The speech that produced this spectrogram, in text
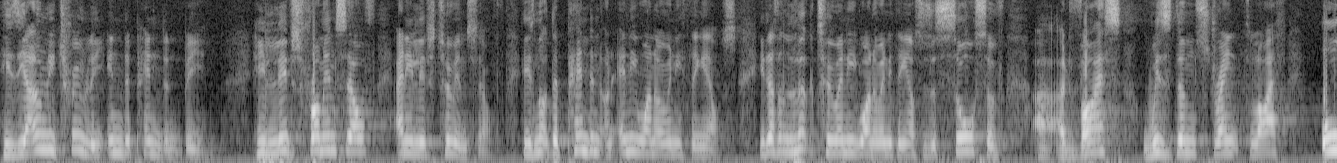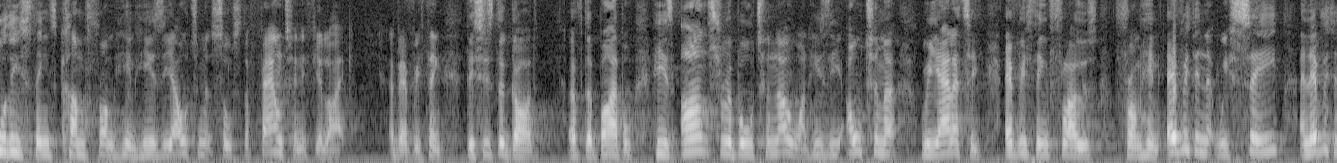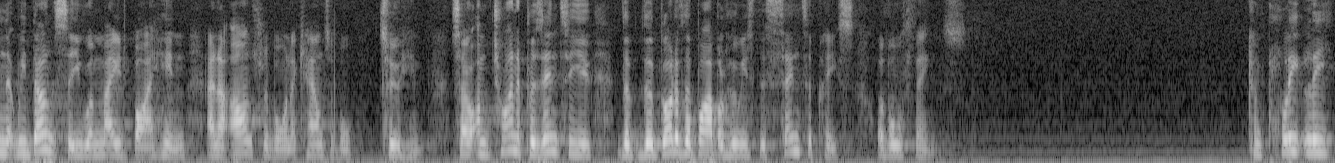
He's the only truly independent being. He lives from himself and he lives to himself. He's not dependent on anyone or anything else. He doesn't look to anyone or anything else as a source of uh, advice, wisdom, strength, life. All these things come from him. He is the ultimate source, the fountain, if you like, of everything. This is the God of the Bible. He is answerable to no one. He's the ultimate reality. Everything flows from Him. Everything that we see and everything that we don't see were made by Him and are answerable and accountable to Him. So I'm trying to present to you the, the God of the Bible who is the centerpiece of all things. Completely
